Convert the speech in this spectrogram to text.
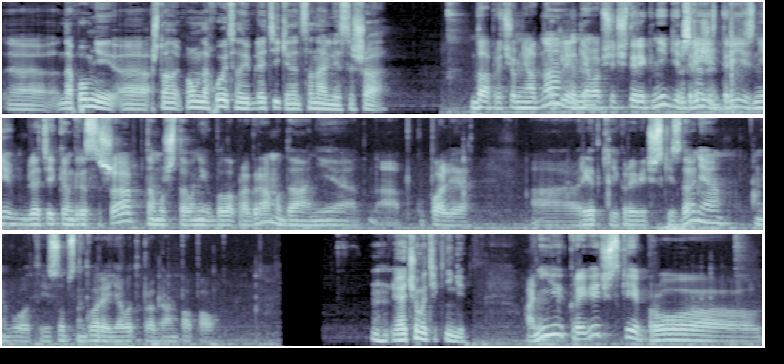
Э, напомни, э, что она, по-моему, находится на библиотеке национальной США. Да, причем не одна. у меня вообще четыре книги, три, три из них в библиотеке Конгресса США, потому что у них была программа, да, они а, покупали а, редкие краеведческие издания, Вот, и, собственно говоря, я в эту программу попал. И о чем эти книги? Они краеведческие про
